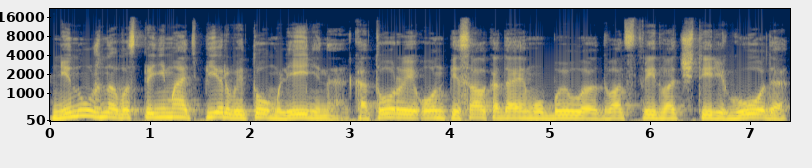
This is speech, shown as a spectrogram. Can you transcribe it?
не нужно воспринимать первый том Ленина, который он писал, когда ему было 23-24 года,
